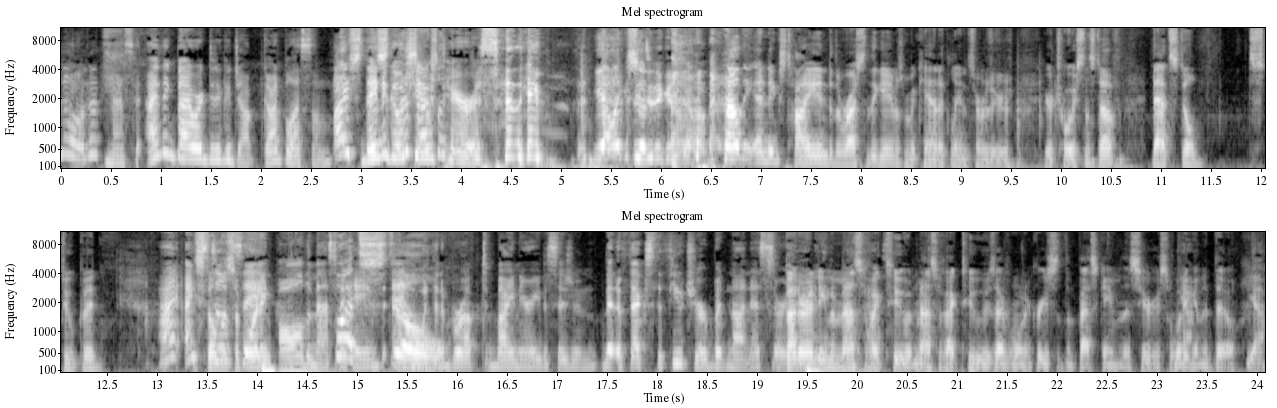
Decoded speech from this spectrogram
no, that's. Mass Effect. I think Bioware did a good job. God bless them. I- they this- this negotiated actually- with Paris. and they Yeah, like I they said, did a good job. how the endings tie into the rest of the games mechanically in terms of your your choice and stuff. That's still stupid. I, I Still still, say all the Mass Effect games still- end with an abrupt binary decision that affects the future, but not necessarily Better ending than Mass Effect 2, and Mass Effect 2 is everyone agrees is the best game in the series. So what are you gonna do? Yeah.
